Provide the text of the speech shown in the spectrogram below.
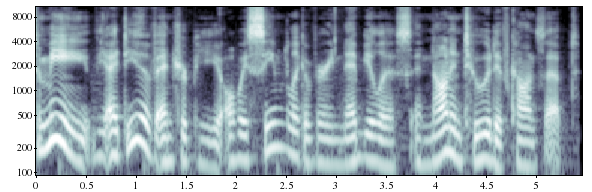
To me, the idea of entropy always seemed like a very nebulous and non-intuitive concept.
